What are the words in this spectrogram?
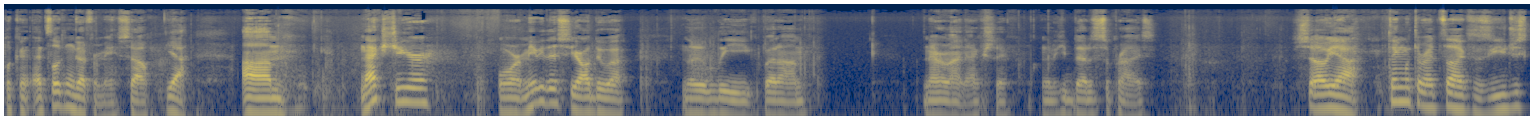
looking it's looking good for me. So yeah. Um, next year or maybe this year I'll do a little league, but um, never mind. Actually, I'm gonna keep that as a surprise. So yeah, thing with the Red Sox is you just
